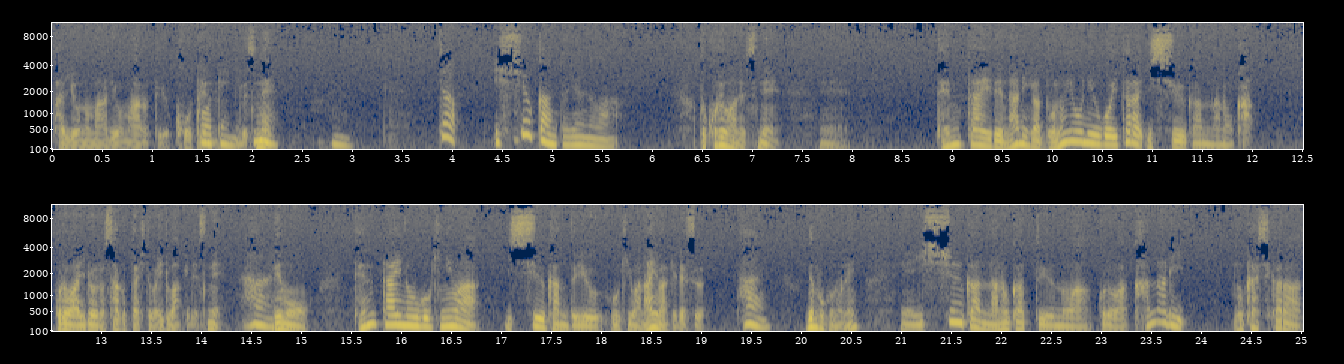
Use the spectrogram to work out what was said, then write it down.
太陽の周りを回るという公点ですねですね。うん。じゃあ、1週間というのは、でこれはですね、えー天体で何がどのように動いたら1週間なのかこれはいろいろ探った人がいるわけですね、はい。でも天体の動きには1週間という動きはないわけですはい。でもこのね、え1週間7日というのは、これはかなり昔から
